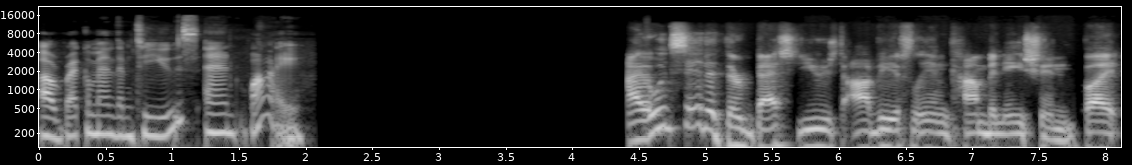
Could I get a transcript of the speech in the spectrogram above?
uh, recommend them to use, and why? I would say that they're best used, obviously, in combination, but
